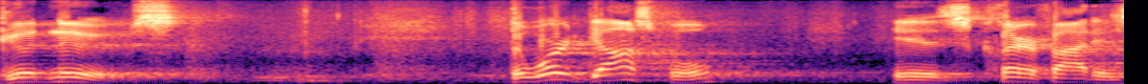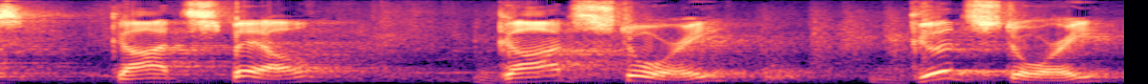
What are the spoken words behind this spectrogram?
good news. The word gospel is clarified as God's spell, God's story, good story,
